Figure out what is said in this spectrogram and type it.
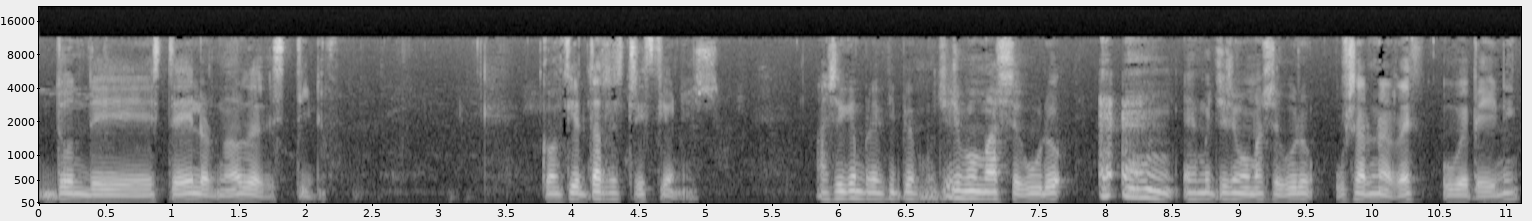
donde esté el ordenador de destino, con ciertas restricciones. Así que en principio es muchísimo más seguro, es muchísimo más seguro usar una red VPN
